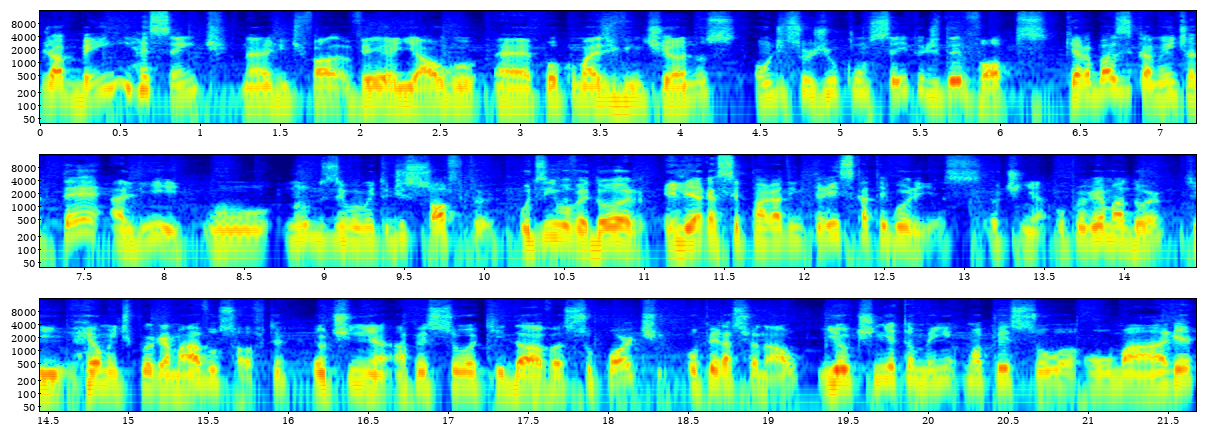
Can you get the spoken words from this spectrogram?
já bem recente, né, a gente fala, vê aí algo é, pouco mais de 20 anos, onde surgiu o conceito de DevOps, que era basicamente até ali, o, no desenvolvimento de software, o desenvolvedor ele era separado em três categorias. Eu tinha o programador, que realmente programava o software, eu tinha a pessoa que dava suporte operacional, e eu tinha também uma pessoa ou uma área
